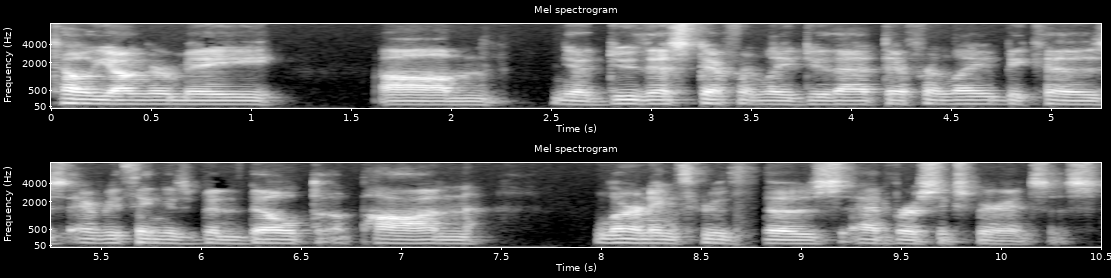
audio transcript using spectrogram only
tell younger me, um, you know, do this differently, do that differently, because everything has been built upon learning through those adverse experiences.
